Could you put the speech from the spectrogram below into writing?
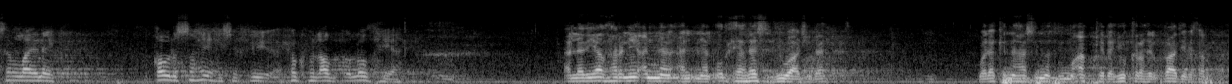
أحسن الله إليك. قول الصحيح يا شيخ في حكم الأضحية. الذي يظهر لي أن أن الأضحية ليست بواجبة ولكنها سنة مؤكدة يكره القادر تركها.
